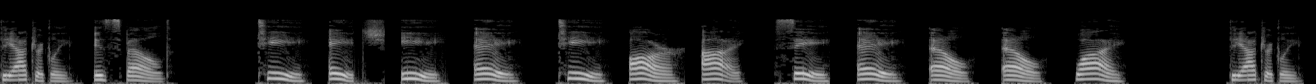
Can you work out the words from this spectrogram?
Theatrically is spelled T H E A T R I C A L L Y. Theatrically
